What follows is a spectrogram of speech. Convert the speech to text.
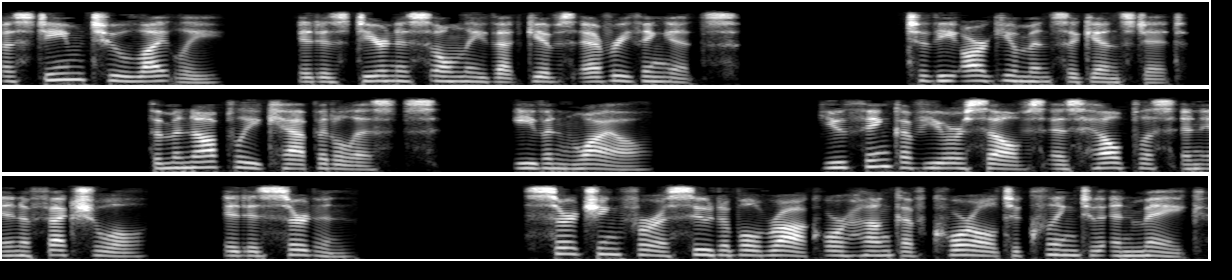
Esteem too lightly, it is dearness only that gives everything its to the arguments against it. The monopoly capitalists, even while you think of yourselves as helpless and ineffectual, it is certain. Searching for a suitable rock or hunk of coral to cling to and make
